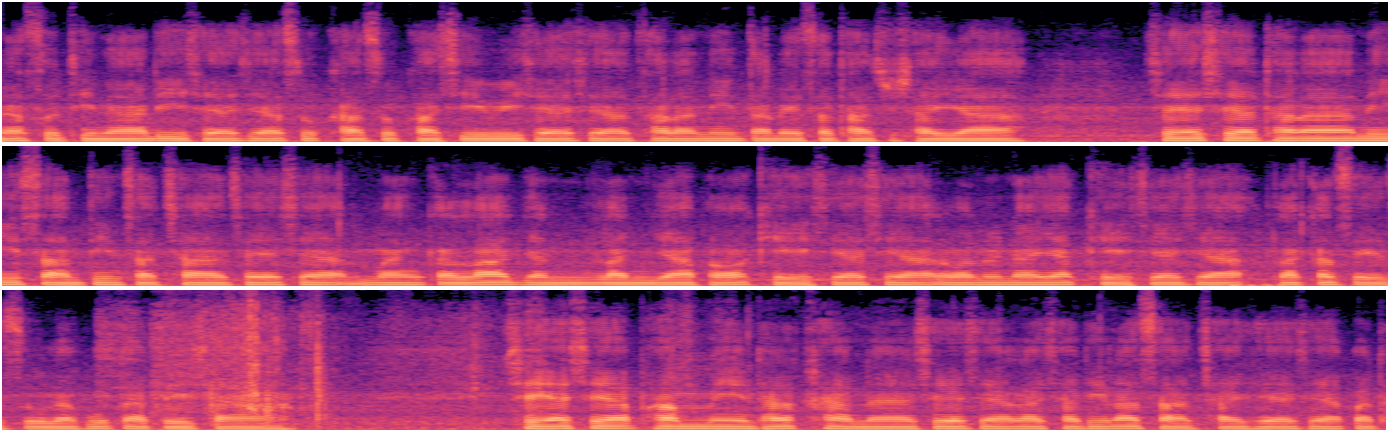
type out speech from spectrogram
ณสุทินาดีชยชยสุขาสุขาชีวีชยชยธารณีตาเลสทาชุชัยยาชยชยธารณีสามตินสัชชาชยชยมังกลายันลัญญาภวะเขชยชยวรุณายักเขชยชยลักเสสุรพุตาเตชาชยชยพัมเมนทัคานาชยชยราชาธิราชาชัยชยชยปัท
